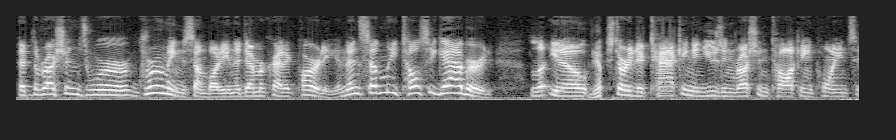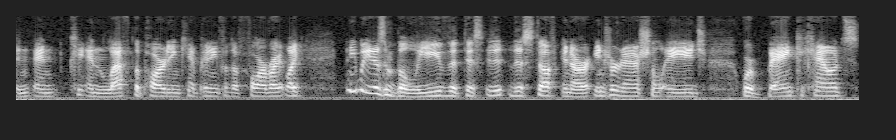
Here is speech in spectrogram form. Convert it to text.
that the Russians were grooming somebody in the Democratic Party. And then suddenly Tulsi Gabbard, you know, Yep. started attacking and using Russian talking points and, and and left the party and campaigning for the far right. Like anybody doesn't believe that this this stuff in our international age, where bank accounts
